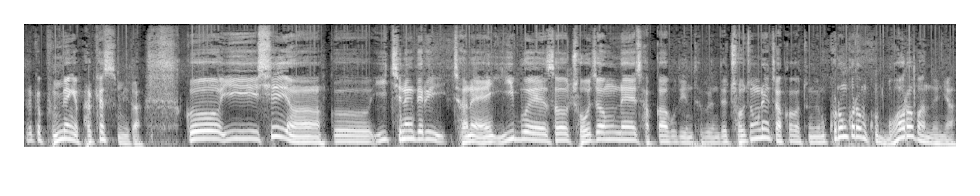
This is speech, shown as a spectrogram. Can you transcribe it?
이렇게 분명히 밝혔습니다. 그 이 시, 어, 그 이 진행되기 전에 2부에서 조정래 작가하고도 인터뷰했는데 조정래 작가 같은 경우는 그런 거라면 그걸 뭐하러 받느냐.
